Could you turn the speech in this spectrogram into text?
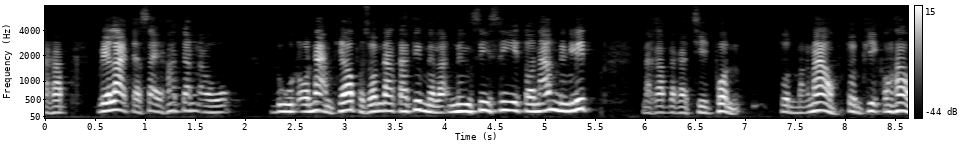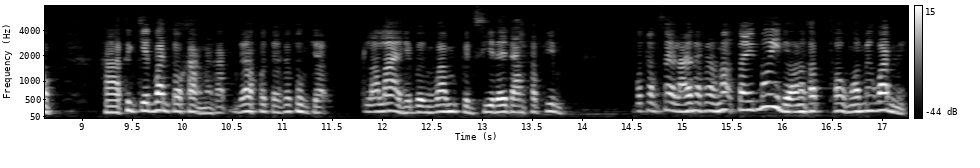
นะครับเวลาจะใส่เขาจังเอา ดูดเอาน้ำเที่ยวผสมดังทางที่นี่ละหนึ่งซีซีต่อน้ำหนึ่งลิตรนะครับแล้วก็ฉีดพ่นต้นมะนาวต้นพริกของเฮาหาถึงเกตวันต่อครั้งนะครับเดี๋ยวเขาจะสะทุ่งจะละลายให้เบิ่งว่ามันเป็นสีได้ดังครับทิมบ่ต้องใส่หลายนะพี่น้องเนาะใส่น้อยเดียวนะครับเท่าหัวแมงวันนี่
